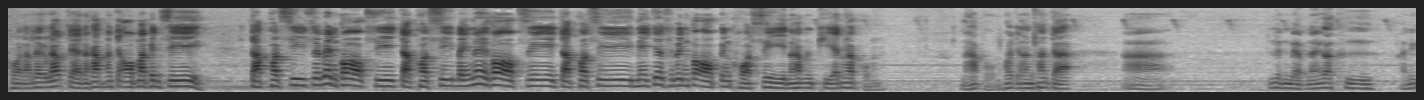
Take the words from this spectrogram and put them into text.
คอร์ดอะไรก็แล้วแต่นะครับ มันจะออกมาเป็น C จับคอร์ด C 7ก็ออก C จับคอร์ด C ไบเนอร์ก็ออก C จับคอร์ด C เมเจอร์7ก็ออกเป็นคอร์ด C นะครับมันเพี้ยนครับผมนะครับผมเพราะฉะนั้นท่านจะเล่นแบบไหนก็คือ อันนี้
